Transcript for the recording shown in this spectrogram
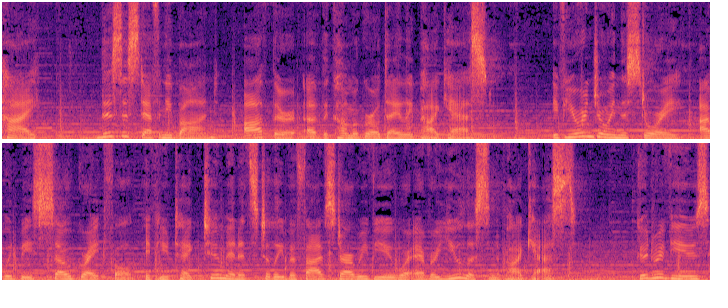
Hi, this is Stephanie Bond, author of the Coma Girl Daily podcast. If you're enjoying this story, I would be so grateful if you take two minutes to leave a five star review wherever you listen to podcasts. Good reviews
